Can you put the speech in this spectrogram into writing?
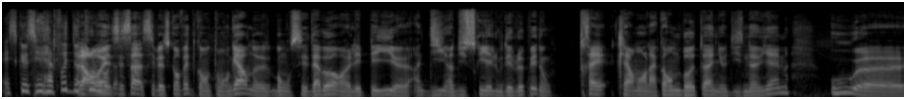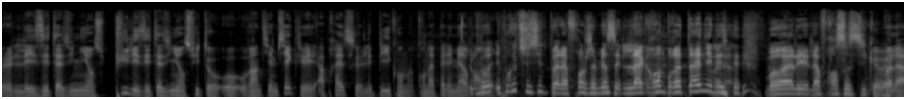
est-ce que c'est la faute de Alors tout le ouais, monde? c'est ça. C'est parce qu'en fait, quand on regarde, euh, bon, c'est d'abord euh, les pays euh, dits industriels ou développés, donc très clairement la Grande-Bretagne au 19e, ou euh, les États-Unis, ensuite- puis les États-Unis ensuite au, 20e siècle, et après les pays qu'on qu'on appelle émergents. et pourquoi tu cites pas la France? J'aime bien, c'est la Grande-Bretagne. et les- Voilà. Bon, allez, la France aussi quand même. Voilà.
